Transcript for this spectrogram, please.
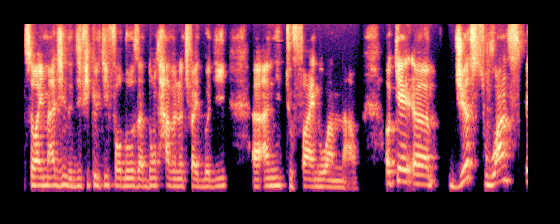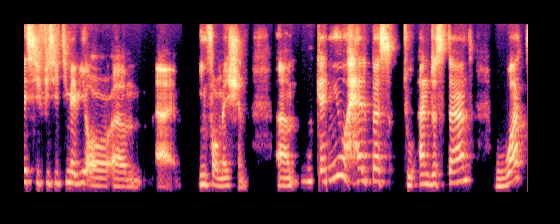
So I imagine the difficulty for those that don't have a notified body uh, and need to find one now. Okay, uh, just one specificity maybe or um, uh, information. Um, can you help us to understand what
